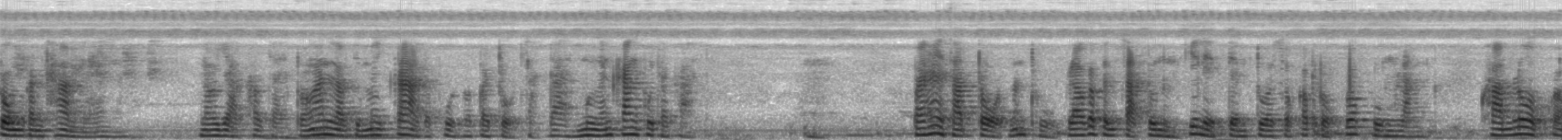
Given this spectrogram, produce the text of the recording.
ตรงกันข้ามแล้วนะเราอยากเข้าใจ เพราะงั้นเราจึงไม่กล้าจะพูดว่าไปโปรดสัตว์ได้ เหมือนครั้งพุทธกาล ไปให้สัตว์โปรดนั้นถูก เราก็เป็นสัตว์ตัวหนึ่งกิเลสเต็มตัวสกปรกรกรุงหลัง ความโลภก็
